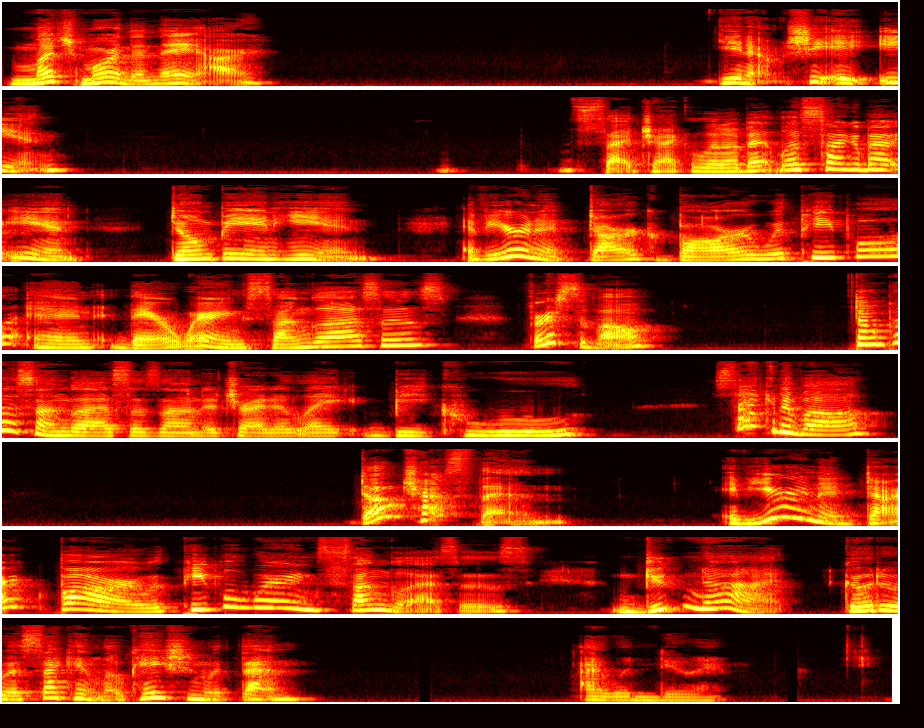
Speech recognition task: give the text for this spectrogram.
much more than they are. You know, she ate Ian sidetrack a little bit. Let's talk about Ian. Don't be an Ian. If you're in a dark bar with people and they're wearing sunglasses, first of all, don't put sunglasses on to try to like be cool. Second of all, don't trust them. If you're in a dark bar with people wearing sunglasses, do not go to a second location with them. I wouldn't do it.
